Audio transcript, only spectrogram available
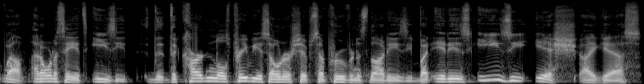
well, I don't want to say it's easy. The, the Cardinals' previous ownerships have proven it's not easy, but it is easy-ish, I guess,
